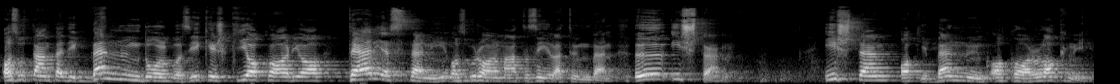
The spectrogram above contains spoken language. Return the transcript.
azután pedig bennünk dolgozik, és ki akarja terjeszteni az uralmát az életünkben. Ő Isten. Isten, aki bennünk akar lakni.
